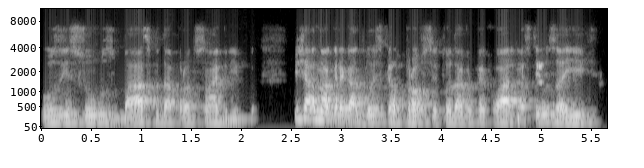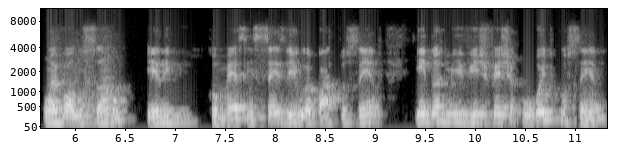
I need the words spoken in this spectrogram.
os insumos básicos da produção agrícola. E já no agregado 2, que é o próprio setor da agropecuária, nós temos aí uma evolução, ele começa em 6,4% e em 2020 fecha com 8%.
